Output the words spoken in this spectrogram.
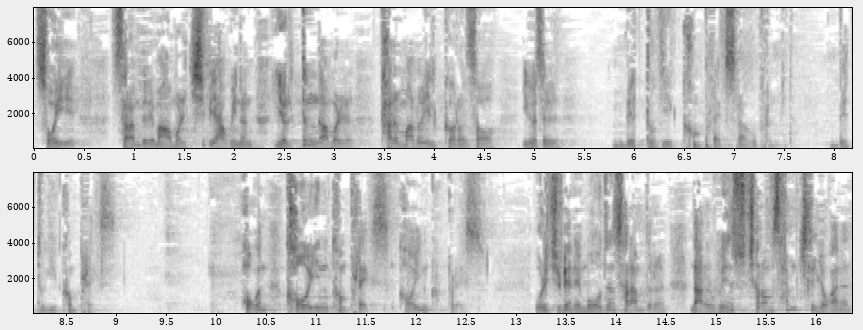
소위 사람들의 마음을 지배하고 있는 열등감을 다른 말로 일컬어서 이것을 메뚜기 컴플렉스라고 부릅니다. 메뚜기 컴플렉스. 혹은 거인 컴플렉스, 거인 컴플렉스. 우리 주변의 모든 사람들은 나를 원수처럼 삼키려고 하는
